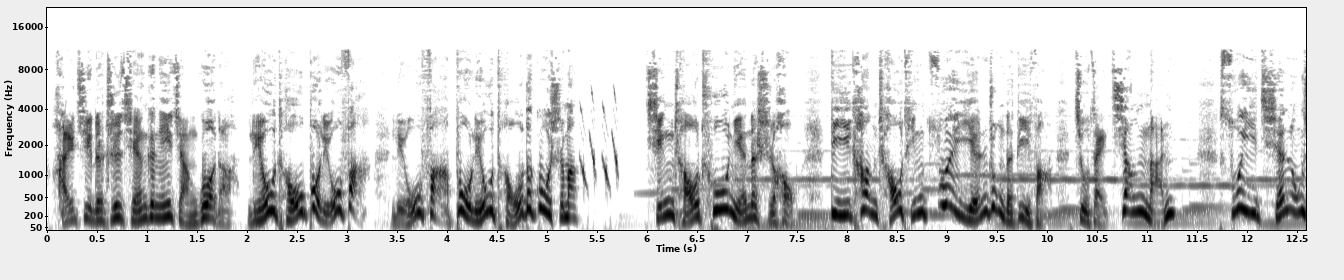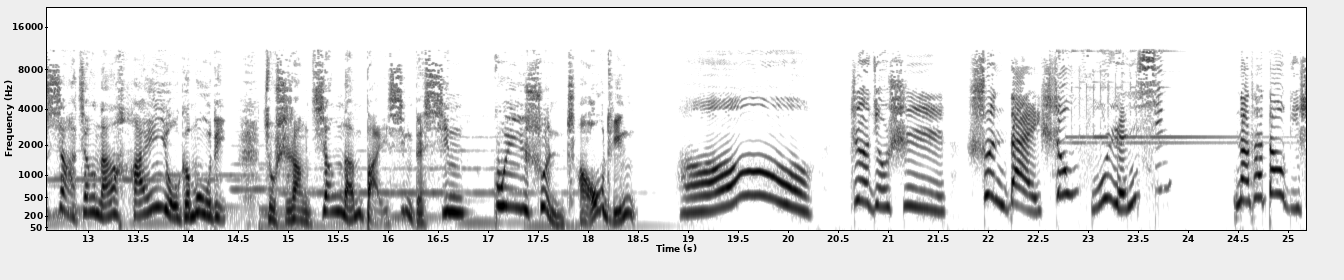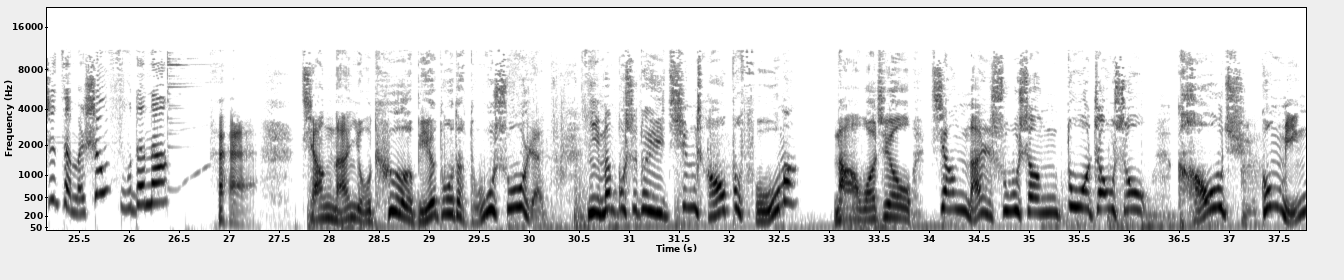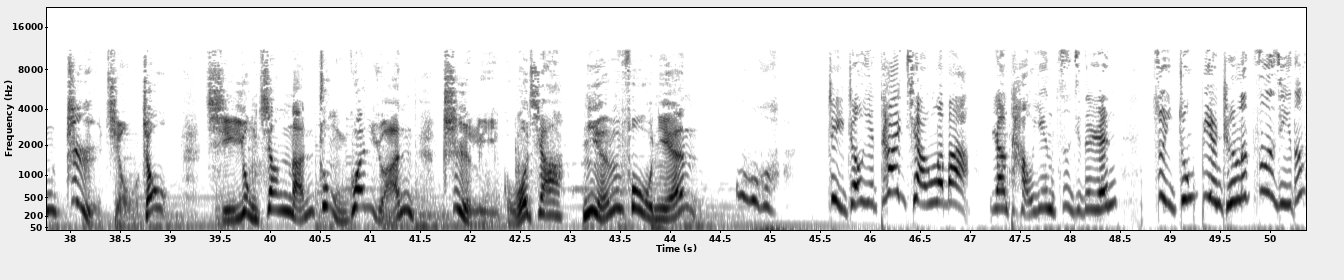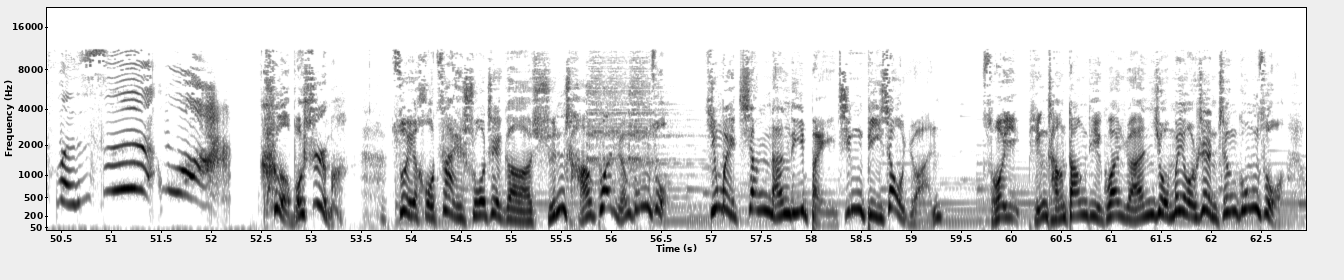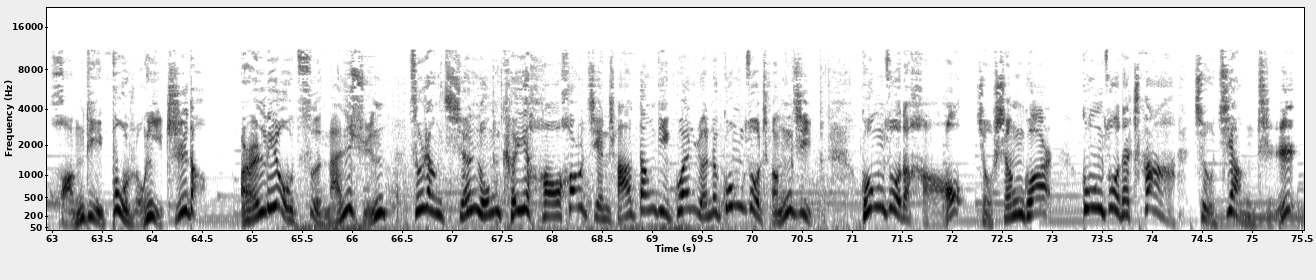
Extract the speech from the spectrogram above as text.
还记得之前跟你讲过的“留头不留发，留发不留头”的故事吗？清朝初年的时候，抵抗朝廷最严重的地方就在江南，所以乾隆下江南还有个目的，就是让江南百姓的心归顺朝廷。哦，这就是顺带收服人心。那他到底是怎么收服的呢？嘿嘿，江南有特别多的读书人，你们不是对清朝不服吗？那我就江南书生多招收，考取功名至九州，启用江南众官员，治理国家年复年。哇，这招也太强了吧！让讨厌自己的人最终变成了自己的粉丝，哇！可不是嘛！最后再说这个巡查官员工作，因为江南离北京比较远。所以，平常当地官员又没有认真工作，皇帝不容易知道。而六次南巡，则让乾隆可以好好检查当地官员的工作成绩，工作的好就升官，工作的差就降职。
